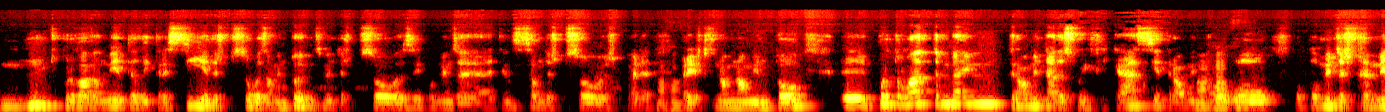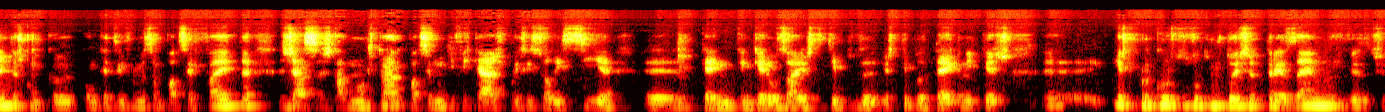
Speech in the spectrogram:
muito provavelmente a literacia das pessoas aumentou, o conhecimento das pessoas e pelo menos a atenção das pessoas para, uhum. para este fenómeno aumentou. Eh, por outro lado, também terá aumentado a sua eficácia, terá aumentado, uhum. ou, ou, pelo menos as ferramentas com que, com que a desinformação pode ser feita, já está demonstrado que pode ser muito eficaz, por isso isso alicia eh, quem, quem queira usar este tipo de, este tipo de técnicas. Eh, este percurso dos últimos dois ou três anos, vezes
